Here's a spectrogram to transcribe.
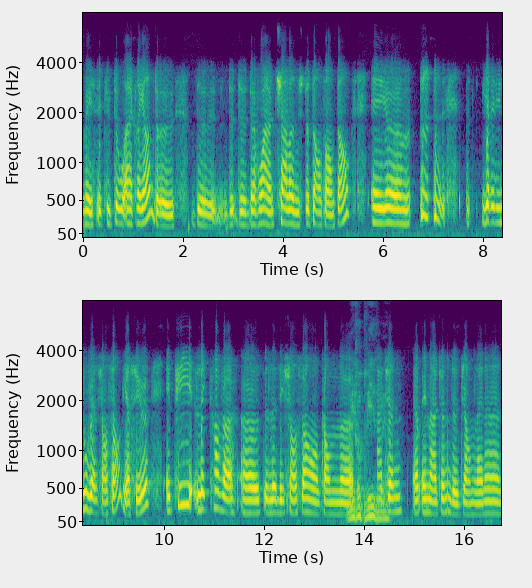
mais c'est plutôt agréable de, de, de, de- d'avoir un challenge de temps en temps. Et euh, il y avait les nouvelles chansons, bien sûr, et puis les covers, euh, le- les chansons comme euh, reprises. Imagine, euh, Imagine de John Lennon,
